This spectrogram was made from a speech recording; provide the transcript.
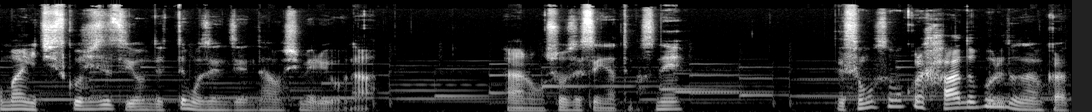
毎日少しずつ読んでっても全然楽しめるような、あの、小説になってますね。で、そもそもこれハードボルドなのか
